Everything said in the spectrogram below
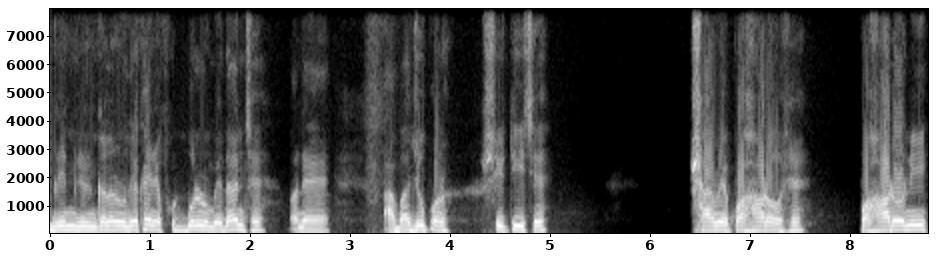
ગ્રીન ગ્રીન કલરનું દેખાય ને, ફૂટબોલનું મેદાન છે અને આ બાજુ પણ સિટી છે. સામે પહાડો છે. પહાડોની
